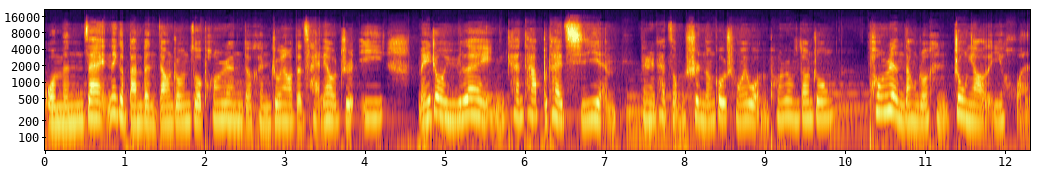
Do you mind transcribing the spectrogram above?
我们在那个版本当中做烹饪的很重要的材料之一。每种鱼类，你看它不太起眼，但是它总是能够成为我们烹饪当中烹饪当中很重要的一环。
